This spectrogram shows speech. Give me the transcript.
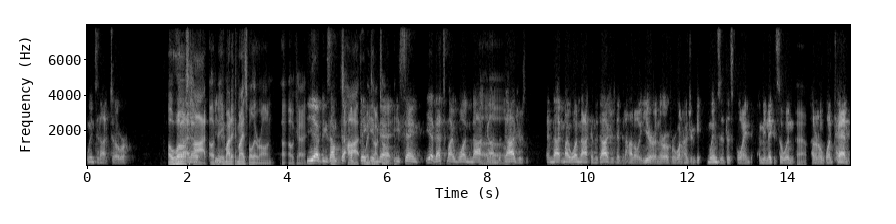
wins in October. Oh, whoever's yeah, hot. Oh, he might he might have spelled it wrong. Oh, okay. Yeah, because I'm, th- I'm thinking that he's saying, yeah, that's my one knock on the oh. Dodgers, and not my one knock on the Dodgers. They've been hot all year, and they're over 100 wins at this point. I mean, they can still win. Yeah. I don't know 110.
